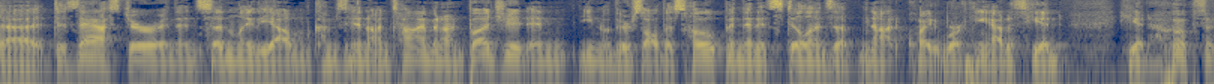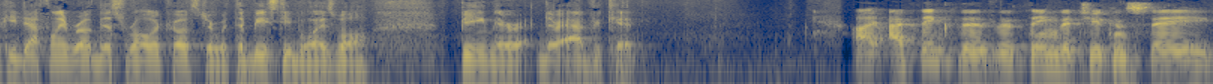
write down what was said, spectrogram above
uh, disaster, and then suddenly the album comes in on time and on budget, and you know there's all this hope, and then it still ends up not quite working out as he had he had hoped. So he definitely rode this roller coaster with the Beastie Boys while being their their advocate. I, I think the the thing that you can say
